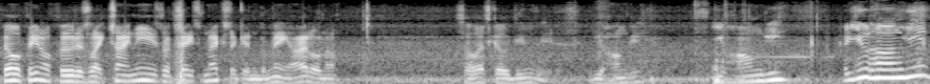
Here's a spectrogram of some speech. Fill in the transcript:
Filipino food is like Chinese but tastes Mexican to me. I don't know. So let's go do this. You hungry? You hungry? Are you hungry?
